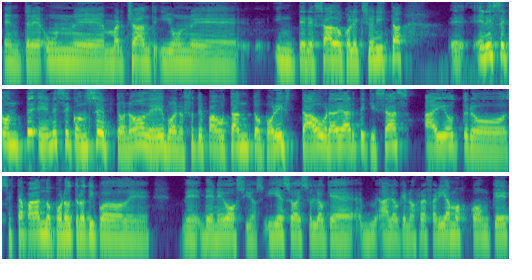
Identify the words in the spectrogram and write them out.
entre un eh, merchant y un eh, interesado coleccionista, eh, en, ese en ese concepto, ¿no? De, bueno, yo te pago tanto por esta obra de arte, quizás hay otro, se está pagando por otro tipo de, de negocios. Y eso es lo que, a lo que nos referíamos con que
